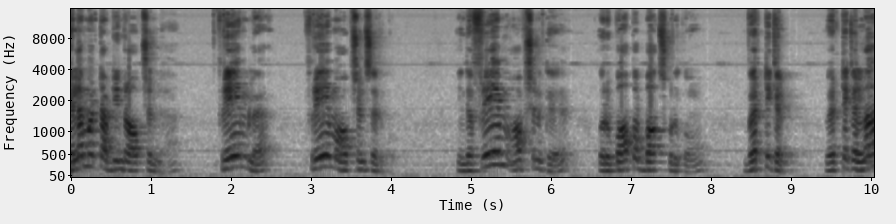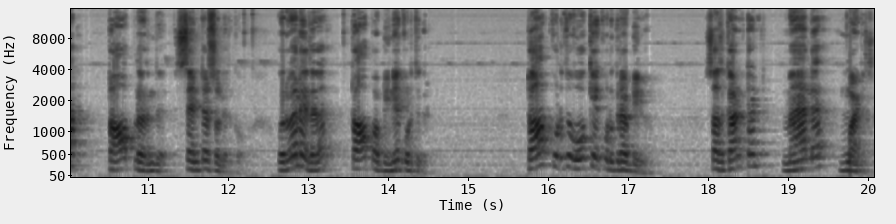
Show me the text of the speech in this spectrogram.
எலமெண்ட் அப்படின்ற ஆப்ஷனில் ஃப்ரேமில் ஃப்ரேம் ஆப்ஷன்ஸ் இருக்கும். இந்த ஃப்ரேம் ஆப்ஷனுக்கு ஒரு பாப்அப் பாக்ஸ் கொடுக்கும். வெர்டிக்கல் வெர்டிக்கல்னால் டாப்பில் இருந்து சென்டர் சொல்லியிருக்கோம் ஒருவேளை இதை டாப் அப்படின்னே கொடுத்துக்கிறேன். டாப் கொடுத்து ஓகே கொடுக்குறேன் அப்படின்னா ஸோ அது கண்டென்ட் மேலே மூவ் ஆகிடுச்சு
